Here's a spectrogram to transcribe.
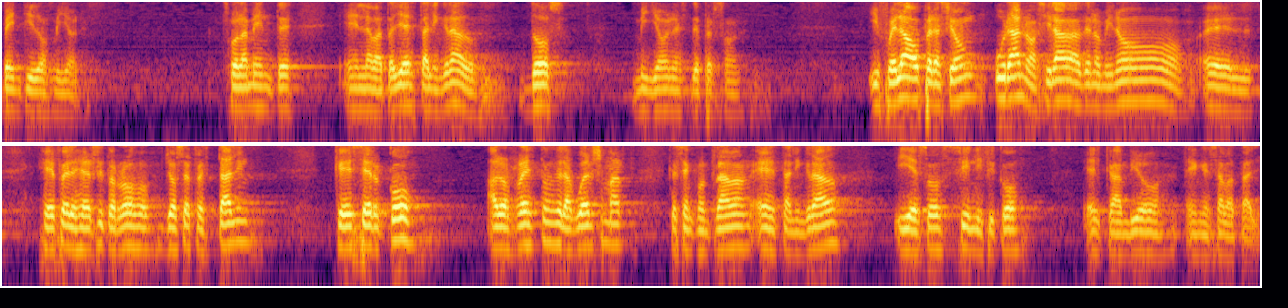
22 millones. Solamente en la batalla de Stalingrado, 2 millones de personas. Y fue la operación Urano, así la denominó el jefe del Ejército Rojo, Joseph Stalin, que cercó a los restos de la Wehrmacht que se encontraban en Stalingrado y eso significó el cambio en esa batalla.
